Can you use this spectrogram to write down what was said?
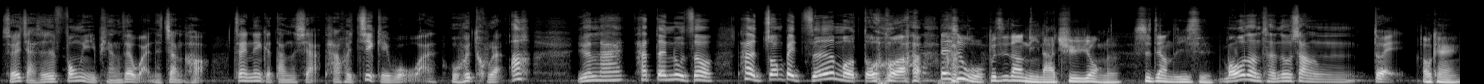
所以假设是风仪平常在玩的账号。在那个当下，他会借给我玩，我会突然啊，原来他登录之后，他的装备这么多啊！但是我不知道你拿去用了，是这样的意思？某种程度上，对，OK，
